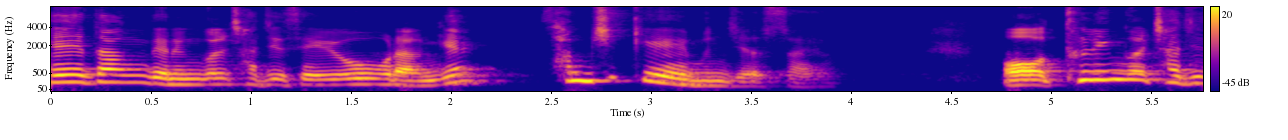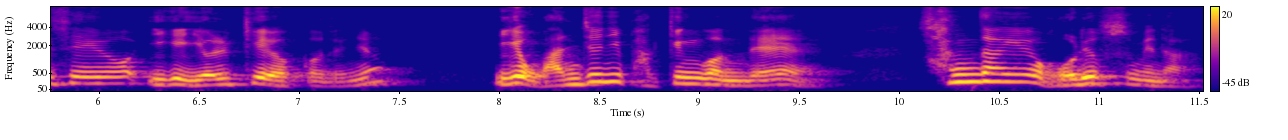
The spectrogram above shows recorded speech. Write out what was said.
해당되는 걸 찾으세요 라는 게 30개의 문제였어요. 어, 틀린 걸 찾으세요. 이게 10개였거든요. 이게 완전히 바뀐 건데 상당히 어렵습니다.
